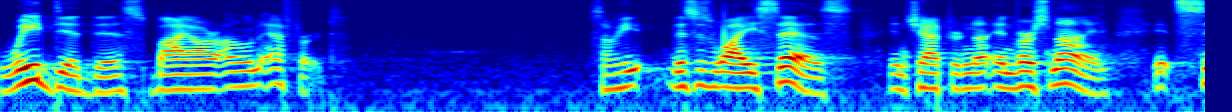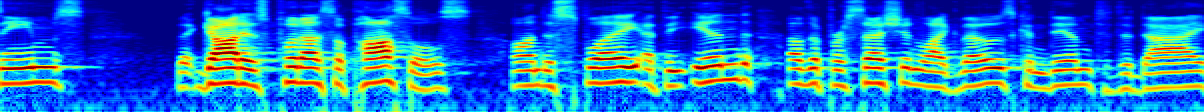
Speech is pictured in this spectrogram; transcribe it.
We did this by our own effort. So he, this is why he says in chapter nine, in verse 9, it seems that God has put us apostles on display at the end of the procession like those condemned to die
